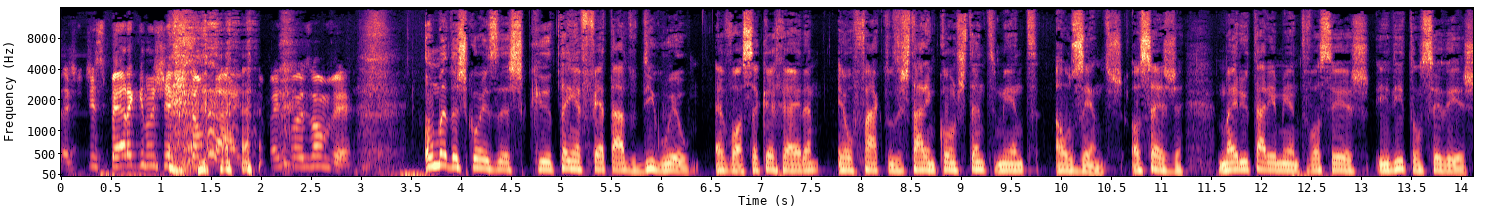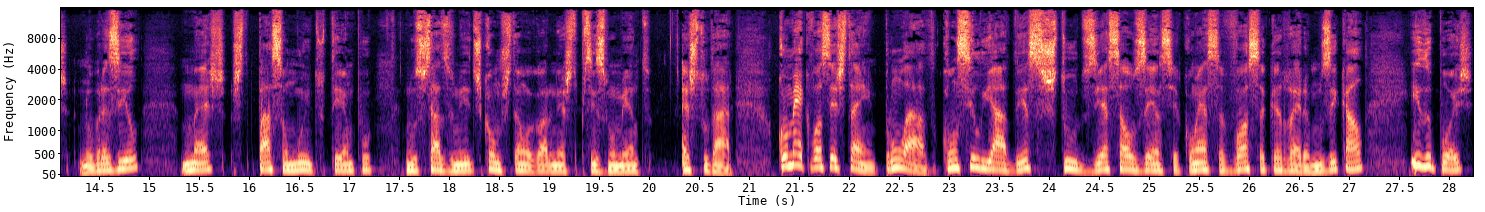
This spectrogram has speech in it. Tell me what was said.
a gente espera que não chegue tão tarde, mas depois vamos ver. Uma das coisas que tem afetado, digo eu, a vossa carreira é o facto de estarem constantemente ausentes. Ou seja, maioritariamente vocês editam CDs no Brasil, mas passam muito tempo nos Estados Unidos, como estão agora neste preciso momento a estudar. Como é que vocês têm, por um lado, conciliado esses estudos e essa ausência com essa vossa carreira musical e depois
